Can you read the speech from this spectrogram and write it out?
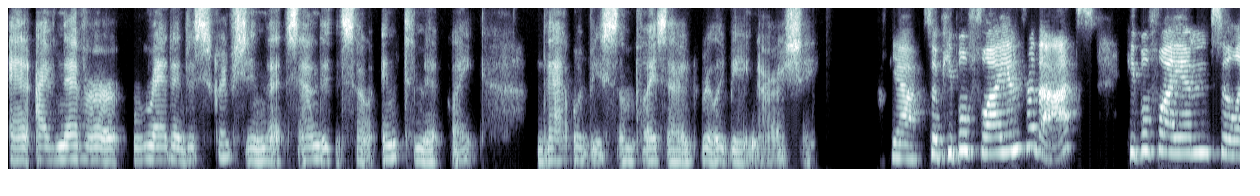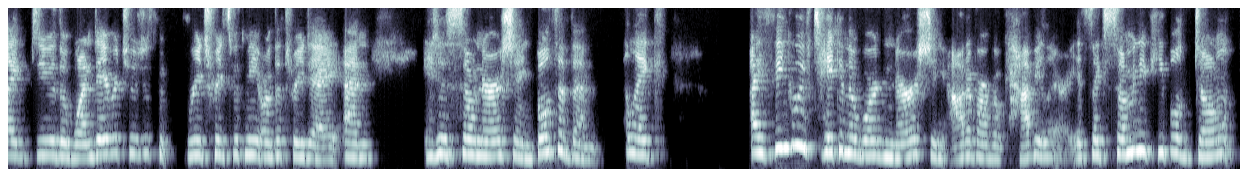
And I've never read a description that sounded so intimate, like that would be someplace that would really be nourishing. Yeah. So people fly in for that. People fly in to like do the one day retreats with, retreats with me or the three day. And it is so nourishing. Both of them, like, I think we've taken the word nourishing out of our vocabulary. It's like so many people don't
